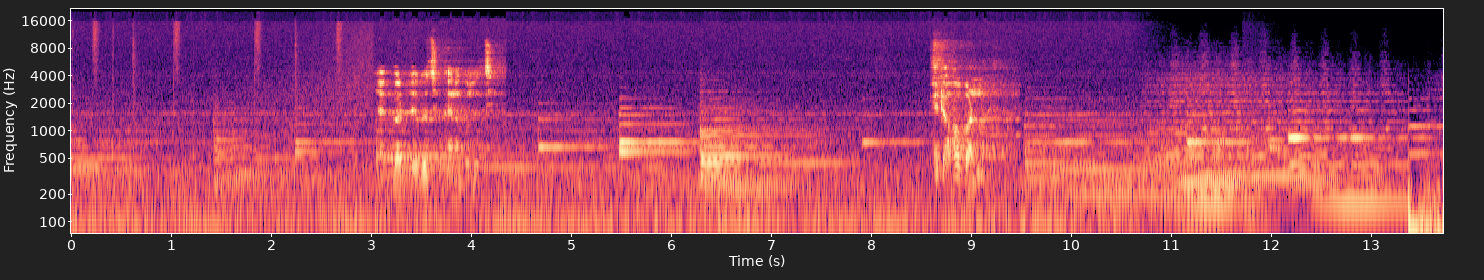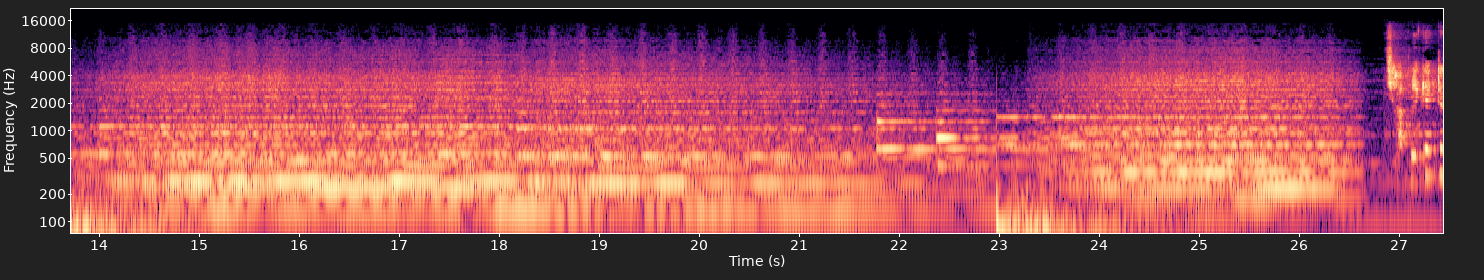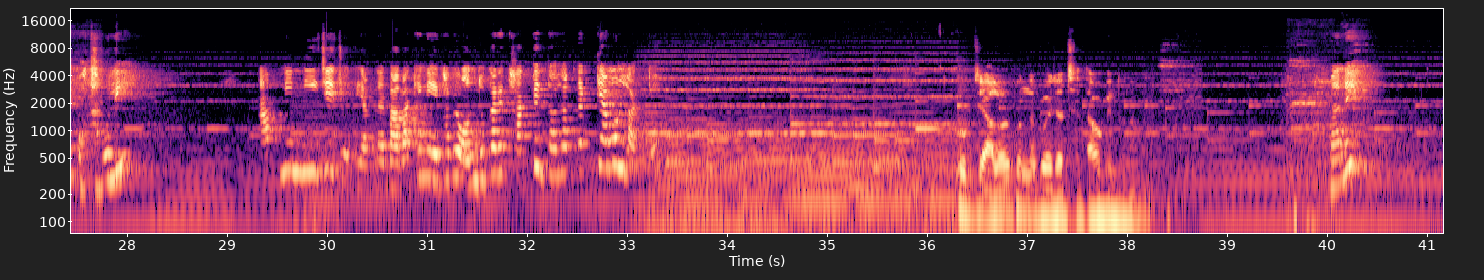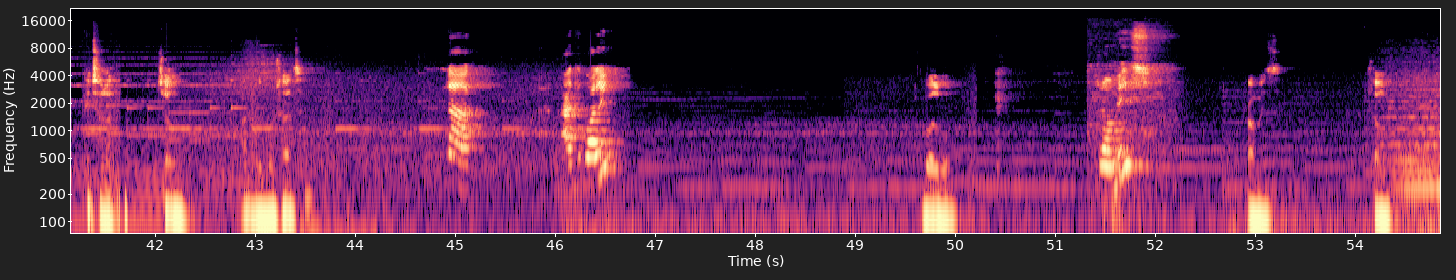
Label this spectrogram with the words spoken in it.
একবার ভেবেছো কেন বলেছি? এটা হবার নয়। আপনাকে একটা কথা বলি? আপনি নিজে যদি আপনার বাবাকে নিয়ে এভাবে অন্ধকারে থাকতেন তাহলে আপনার কেমন লাগতো? খুব যে আলোর কন্যা বয়ে যাচ্ছে তাও কিন্তু না। মানে? কিছু না। চলো আমাদের বসে আছে। না আগে বলেন। বলব। রমেশ? প্রমিস চলো।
